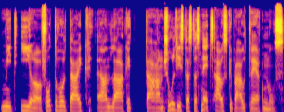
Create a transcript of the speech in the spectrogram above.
mit ihrer Photovoltaikanlage daran schuld ist, dass das Netz ausgebaut werden muss.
